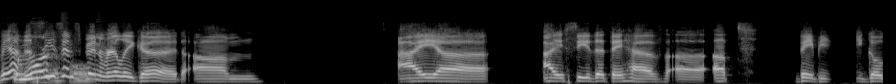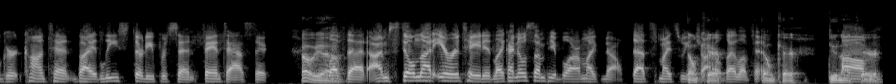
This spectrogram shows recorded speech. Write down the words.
yeah, this More- season's been really good. Um, I uh, I see that they have uh upped Baby Gogurt content by at least 30%. Fantastic. oh yeah. Love that. I'm still not irritated. Like I know some people are. I'm like, no, that's my sweet Don't child. care. I love him. Don't care. Do not Um, care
